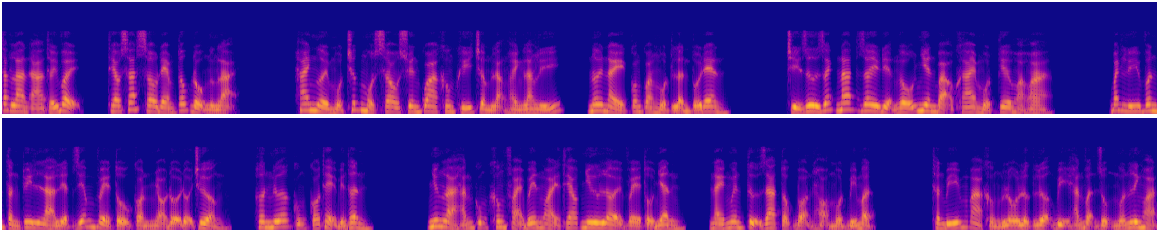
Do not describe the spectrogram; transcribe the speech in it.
Tắc Lan Á thấy vậy, theo sát sau đem tốc độ ngừng lại. Hai người một trước một sau xuyên qua không khí trầm lặng hành lang lý, nơi này con quang một lần tối đen. Chỉ dư rách nát dây điện ngẫu nhiên bạo khai một kia hỏa hoa. Bách Lý Vân Tần tuy là liệt diễm về tổ còn nhỏ đội đội trưởng, hơn nữa cũng có thể biến thân. Nhưng là hắn cũng không phải bên ngoài theo như lời về tổ nhân, này nguyên tự gia tộc bọn họ một bí mật. Thần bí mà khổng lồ lực lượng bị hắn vận dụng muốn linh hoạt,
